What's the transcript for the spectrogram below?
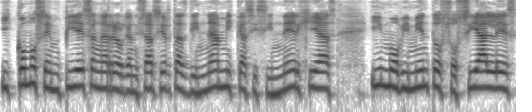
y cómo se empiezan a reorganizar ciertas dinámicas y sinergias y movimientos sociales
